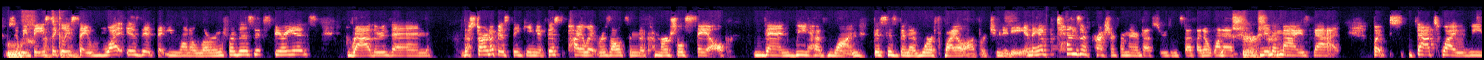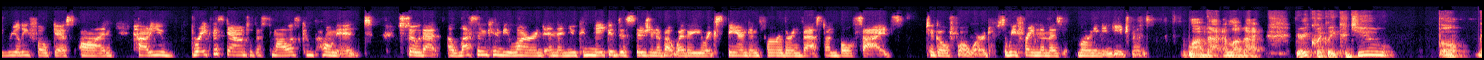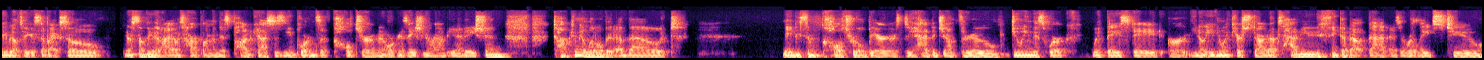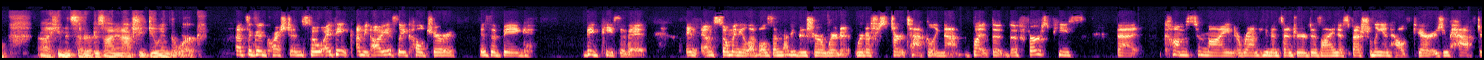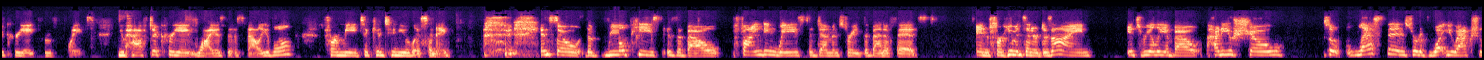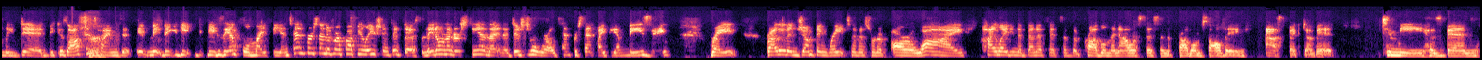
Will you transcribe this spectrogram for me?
Oof, so we basically say what is it that you want to learn from this experience? Rather than the startup is thinking if this pilot results in a commercial sale, then we have won. This has been a worthwhile opportunity. And they have tons of pressure from their investors and stuff. I don't want to sure, minimize sure. that. But that's why we really focus on how do you break this down to the smallest component so that a lesson can be learned and then you can make a decision about whether you expand and further invest on both sides to go forward. So we frame them as learning engagements. Love that. I love that. Very quickly, could you? Oh, maybe I'll take a step back. So, you know, something that I always harp on in this podcast is the importance of culture of an organization around innovation. Talk to me a little bit about maybe some cultural barriers you had to jump through doing this work with Baystate or you know even with your startups how do you think about that as it relates to uh, human centered design and actually doing the work that's a good question so i think i mean obviously culture is a big big piece of it in, on so many levels. I'm not even sure where to where to start tackling that. But the the first piece that comes to mind around human centered design, especially in healthcare, is you have to create proof points. You have to create why is this valuable for me to continue listening. and so the real piece is about finding ways to demonstrate the benefits. And for human centered design, it's really about how do you show so less than sort of what you actually did because oftentimes sure. it, it the, the, example might be and 10% of our population did this and they don't understand that in a digital world 10% might be amazing right rather than jumping right to the sort of roi highlighting the benefits of the problem analysis and the problem solving aspect of it to me has been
